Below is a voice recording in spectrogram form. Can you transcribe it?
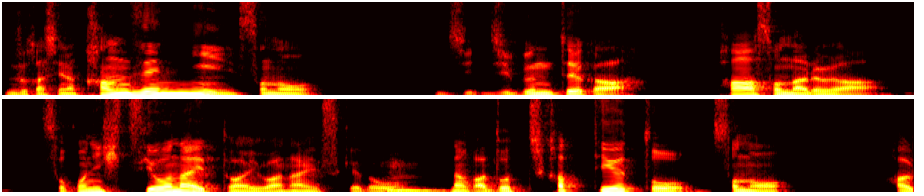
難しいな。完全に、その、じ自分というか、パーソナルがそこに必要ないとは言わないですけど、うんなんかどっちかっていうと、その、歯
